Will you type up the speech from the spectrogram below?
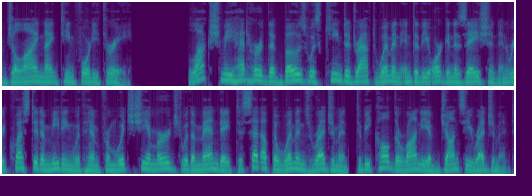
July 1943. Lakshmi had heard that Bose was keen to draft women into the organization and requested a meeting with him from which she emerged with a mandate to set up a women's regiment, to be called the Rani of Jhansi Regiment.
